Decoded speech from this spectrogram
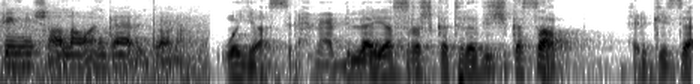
dream inshallah waan gaari doonaa wayaasir axmed cabdillah yaasrashka telefishinka saab hargeysa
